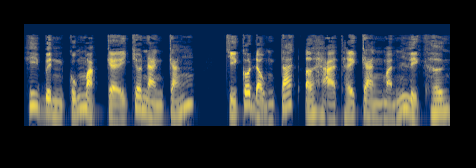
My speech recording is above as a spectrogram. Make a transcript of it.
Hi Bình cũng mặc kệ cho nàng cắn, chỉ có động tác ở hạ thể càng mãnh liệt hơn.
